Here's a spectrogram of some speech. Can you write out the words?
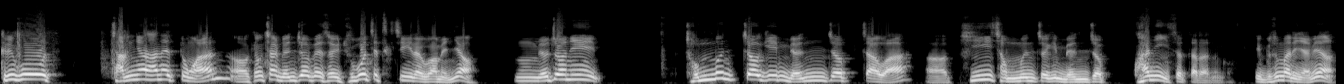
그리고 작년 한 해 동안 어, 경찰 면접에서의 두 번째 특징이라고 하면요, 음, 여전히 전문적인 면접자와 어, 비전문적인 면접관이 있었다라는 거. 이게 무슨 말이냐면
